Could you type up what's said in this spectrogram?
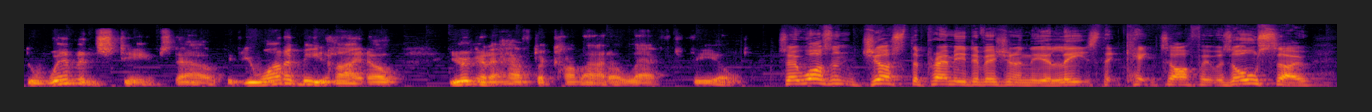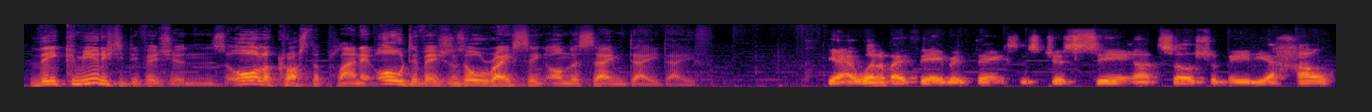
the women's teams now, if you want to beat Hino, you're going to have to come out of left field. So it wasn't just the Premier Division and the elites that kicked off, it was also the community divisions all across the planet, all divisions, all racing on the same day, Dave yeah, one of my favorite things is just seeing on social media how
